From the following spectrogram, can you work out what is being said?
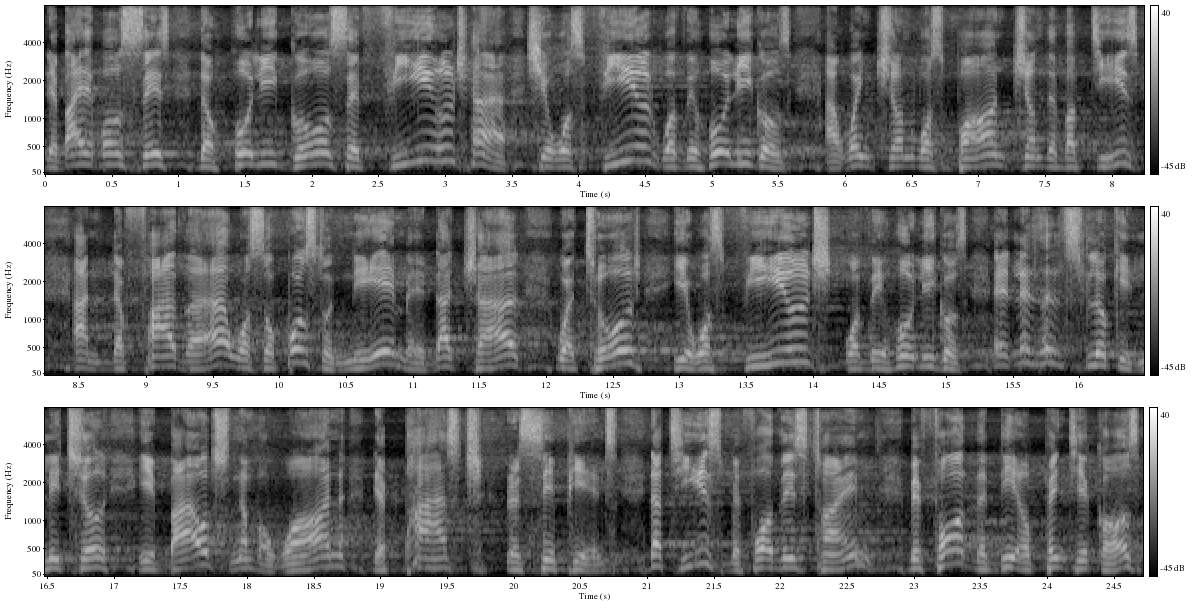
the Bible says the Holy Ghost uh, filled her. She was filled with the Holy Ghost. And when John was born, John the Baptist, and the father was supposed to name that child child, we're told he was filled with the Holy Ghost. And let's look a little about, number one, the past recipients. That is, before this time, before the day of Pentecost,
